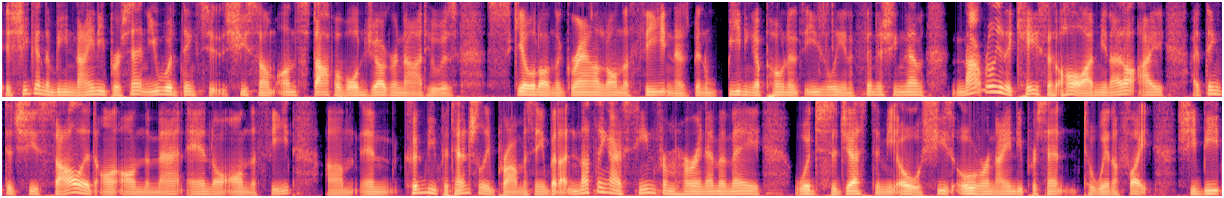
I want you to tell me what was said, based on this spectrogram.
is she going to be 90%? You would think she, she's some unstoppable juggernaut who is skilled on the ground and on the feet and has been beating opponents easily and finishing them. Not really the case at all. I mean, I don't. I I think that she's solid on, on the mat and on the feet, um, and could be potentially promising. But uh, nothing I've seen from her in MMA would suggest to me, oh, she's over 90% to win a fight. She beat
